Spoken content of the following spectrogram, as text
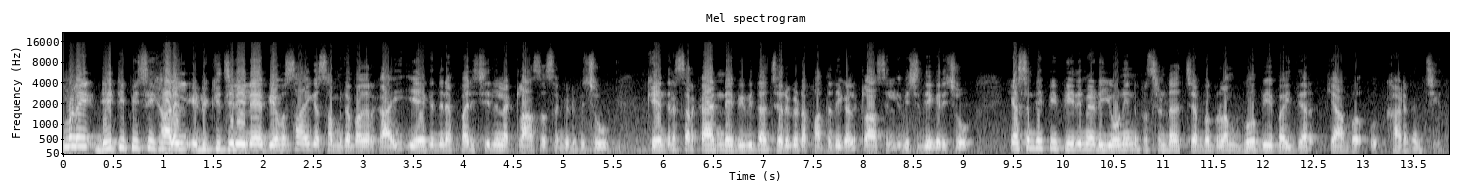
Kumily D T P C ഹാളിൽ ഇടുക്കി ജില്ലയിലെ വ്യാവസായിക സംരംഭകർക്കായി ഏകദിന പരിശീലന ക്ലാസ് സംഘടിപ്പിച്ചു. കേന്ദ്ര സർക്കാരിന്റെ വിവിധ ചെറുകിട പദ്ധതികൾ ക്ലാസ്സിൽ വിശദീകരിച്ചു. S N D P union president Chembakulam Gopi Vaidyar camp ഉദ്ഘാടനം ചെയ്തു.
